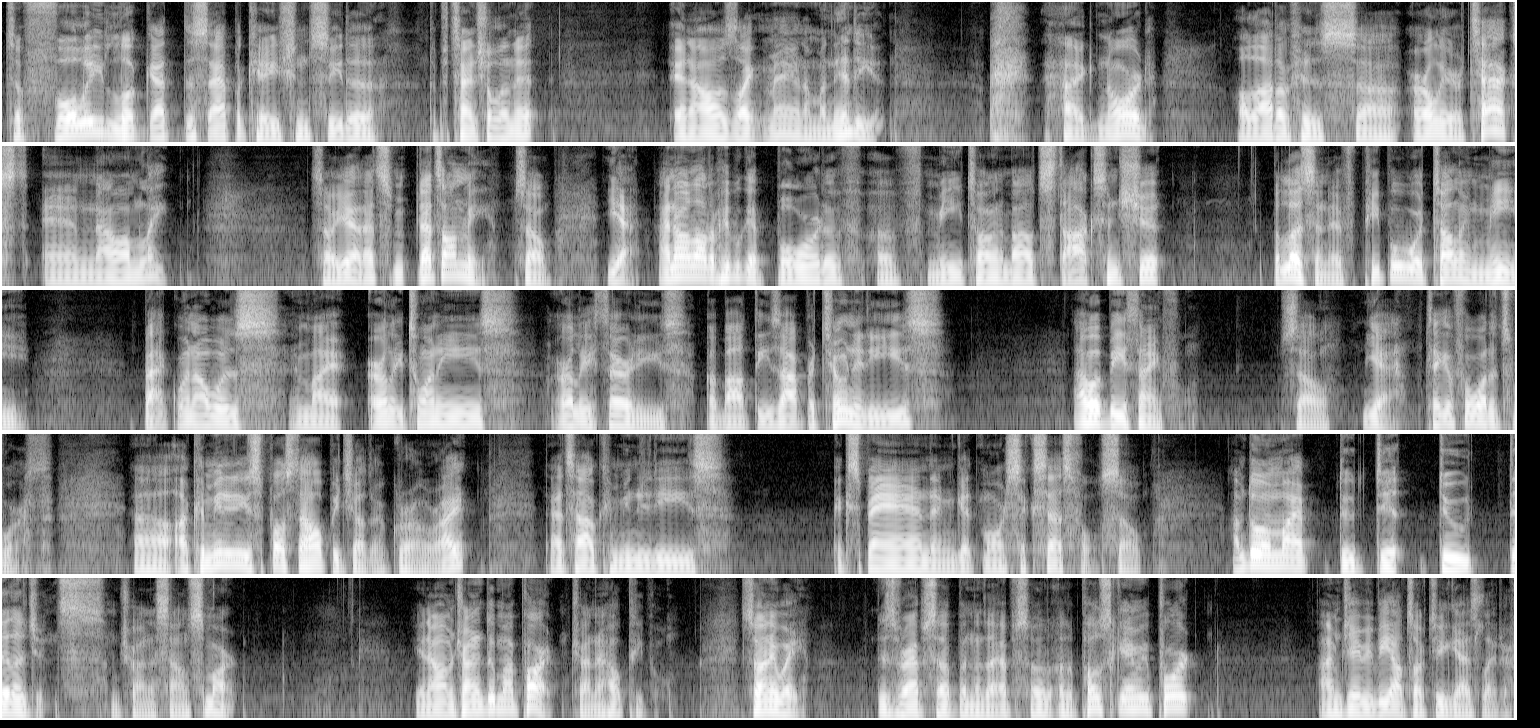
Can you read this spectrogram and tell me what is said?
to fully look at this application, see the, the potential in it. And I was like, man, I'm an idiot. I ignored a lot of his uh, earlier text, and now I'm late. So yeah, that's that's on me. So yeah, I know a lot of people get bored of of me talking about stocks and shit. But listen, if people were telling me back when I was in my early 20s, early 30s about these opportunities, I would be thankful. So, yeah, take it for what it's worth. Uh, a community is supposed to help each other grow, right? That's how communities expand and get more successful. So, I'm doing my due, due diligence. I'm trying to sound smart. You know, I'm trying to do my part, trying to help people. So, anyway, this wraps up another episode of the Post Game Report. I'm JVB. I'll talk to you guys later.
